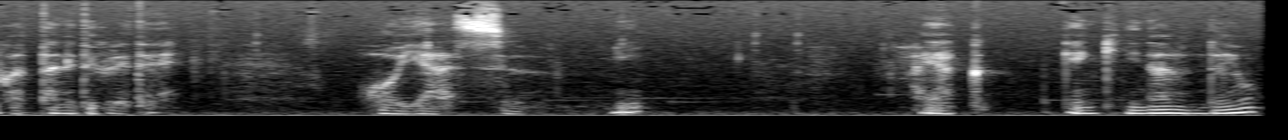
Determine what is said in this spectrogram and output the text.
よかった。寝てくれて。おやすみ。早く元気になるんだよ。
